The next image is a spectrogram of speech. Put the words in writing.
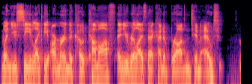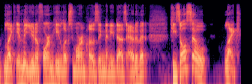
when you see like the armor and the coat come off, and you realize that kind of broadened him out. Like in the uniform, he looks more imposing than he does out of it. He's also like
